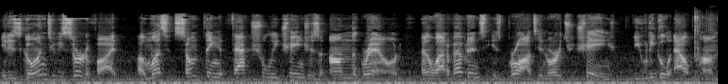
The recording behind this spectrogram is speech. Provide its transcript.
it is going to be certified unless something factually changes on the ground and a lot of evidence is brought in order to change the legal outcome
